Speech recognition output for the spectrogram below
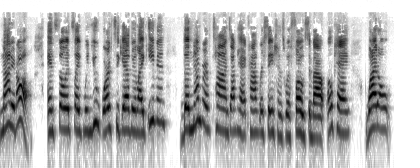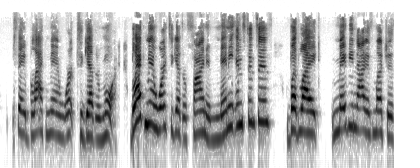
Not at all. And so it's like when you work together like even the number of times i've had conversations with folks about okay why don't say black men work together more? Black men work together fine in many instances but like maybe not as much as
